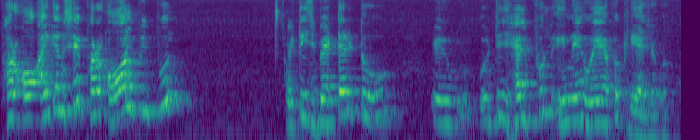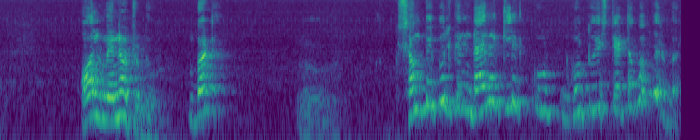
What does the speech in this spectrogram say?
For all, I can say for all people, it is better to, uh, it is helpful in a way of a Kriya Yoga. All may not do, but some people can directly go, go to a state of observer.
